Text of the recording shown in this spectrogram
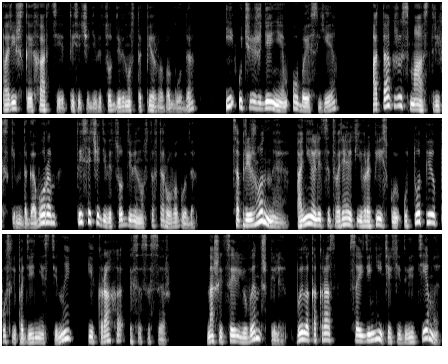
Парижской хартии 1991 года и учреждением ОБСЕ, а также с Маастрихтским договором 1992 года. Сопряженные, они олицетворяют европейскую утопию после падения стены и краха СССР. Нашей целью в Эндшпиле было как раз соединить эти две темы,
